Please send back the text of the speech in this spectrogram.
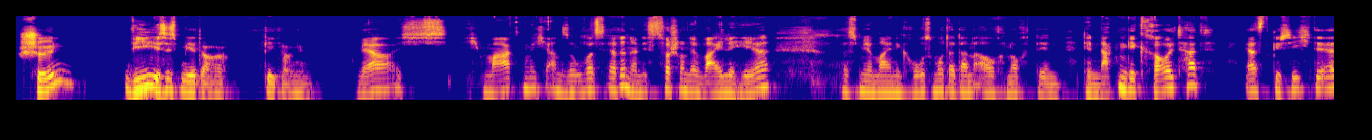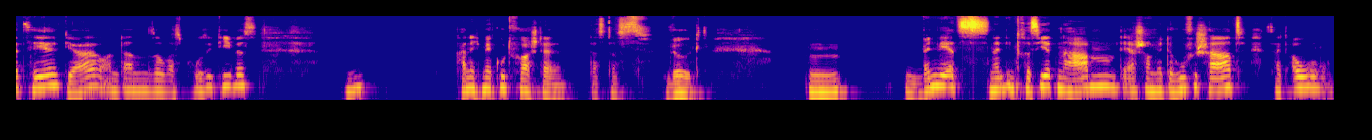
schön? Wie ist es mir da gegangen? Ja, ich, ich mag mich an sowas erinnern. Ist zwar schon eine Weile her, dass mir meine Großmutter dann auch noch den, den Nacken gekrault hat. Erst Geschichte erzählt, ja, und dann sowas Positives. Hm. Kann ich mir gut vorstellen, dass das wirkt. Hm. Wenn wir jetzt einen Interessierten haben, der schon mit der Hufe schart, sagt, oh,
